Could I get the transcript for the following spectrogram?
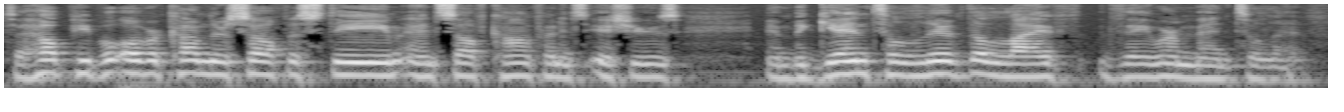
to help people overcome their self esteem and self confidence issues and begin to live the life they were meant to live.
